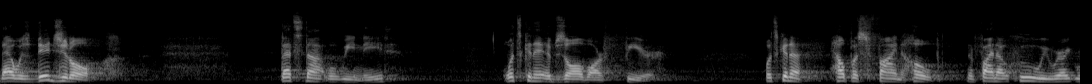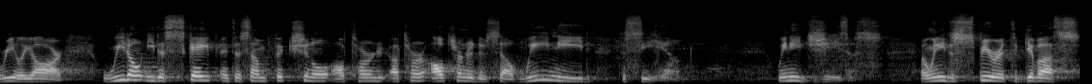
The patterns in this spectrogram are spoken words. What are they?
that was digital. That's not what we need. What's going to absolve our fear? What's going to help us find hope and find out who we re- really are? we don't need to escape into some fictional altern- alternative self. We need to see him. We need Jesus. And we need the Spirit to give us,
